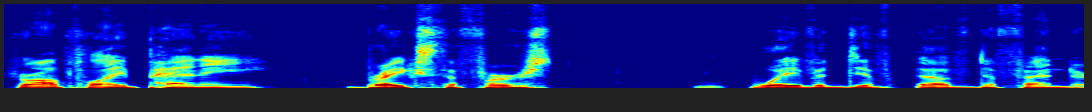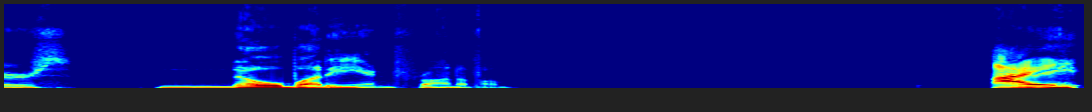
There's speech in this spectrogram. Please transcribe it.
Draw play Penny breaks the first wave of, def- of defenders. Nobody in front of them. I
